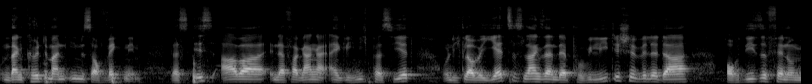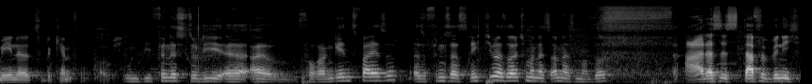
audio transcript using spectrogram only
und dann könnte man ihm es auch wegnehmen. Das ist aber in der Vergangenheit eigentlich nicht passiert und ich glaube, jetzt ist langsam der politische Wille da, auch diese Phänomene zu bekämpfen, glaube ich. Und wie findest du die äh, äh Vorangehensweise? Also findest du das richtig oder sollte man das anders machen? Dort? Ah, das ist, dafür bin ich,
